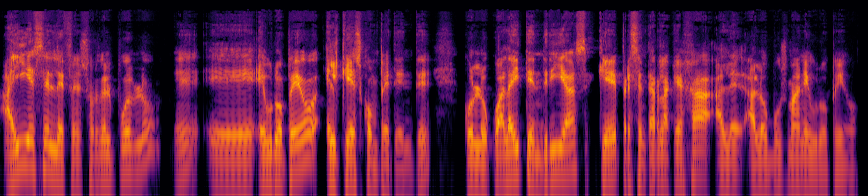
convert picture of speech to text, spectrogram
ahí es el defensor del pueblo ¿eh? Eh, europeo el que es competente, con lo cual ahí tendrías que presentar la queja al, al Ombudsman europeo.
